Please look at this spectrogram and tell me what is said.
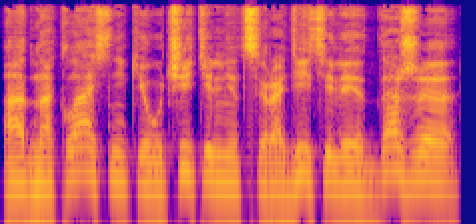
А одноклассники, учительницы, родители, даже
